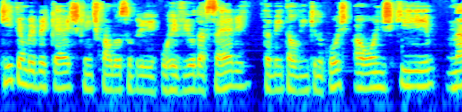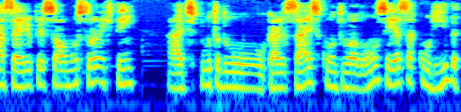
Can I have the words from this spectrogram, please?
que tem um BBcast que a gente falou sobre o review da série, também tá o link no post, aonde que na série o pessoal mostrou né, que tem a disputa do Carlos Sainz contra o Alonso e essa corrida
